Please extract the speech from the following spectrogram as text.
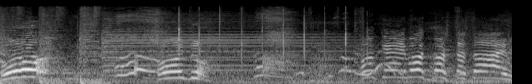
오어 들어 Okay, what was the time?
